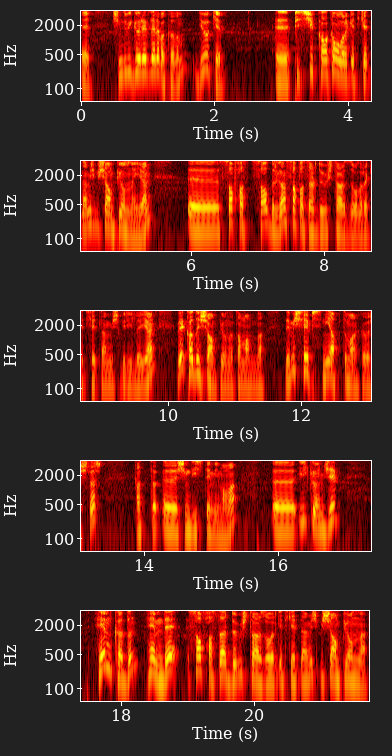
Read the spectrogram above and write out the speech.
Evet. Şimdi bir görevlere bakalım. Diyor ki e, psişik kalkan olarak etiketlenmiş bir şampiyonla yen e, saf saldırgan saf hasar dövüş tarzı olarak etiketlenmiş biriyle yen ve kadın şampiyonla tamamla demiş. Hepsini yaptım arkadaşlar. Hatta e, şimdi istemeyeyim ama. E, ilk önce hem kadın hem de saf hasar dövüş tarzı olarak etiketlenmiş bir şampiyonla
